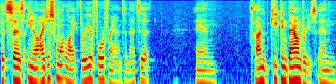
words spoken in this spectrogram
that says, you know, I just want like three or four friends and that's it. And I'm keeping boundaries and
